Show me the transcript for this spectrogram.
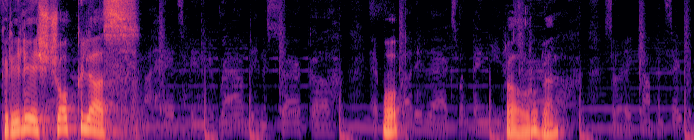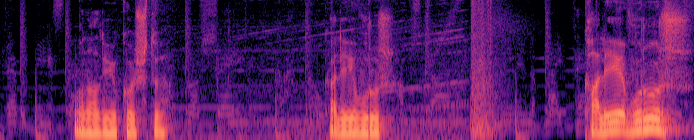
Grealish çok klas. Hop. Bravo Ruben. Ronaldinho koştu. Kaleye vurur. Kaleye vurur.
